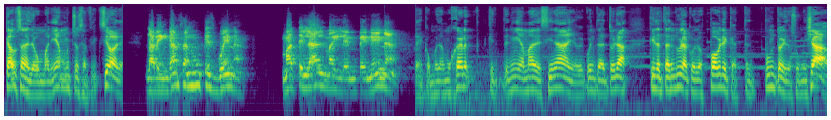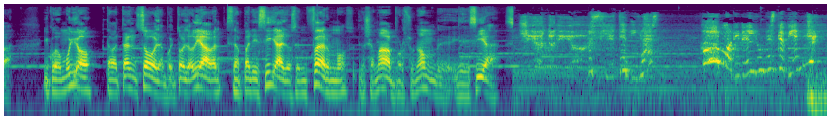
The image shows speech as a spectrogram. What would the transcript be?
causan a la humanidad muchas aflicciones, La venganza nunca es buena. Mata el alma y la envenena. eh, como la mujer que tenía más de 100 años, que cuenta la Torah, que era tan dura con los pobres que hasta el punto que los humillaba. Y cuando murió, estaba tan sola, porque todos lo odiaban, se aparecía a los enfermos, los llamaba por su nombre y le decía, ¿Siete ¡Oh, moriré el lunes que viene!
